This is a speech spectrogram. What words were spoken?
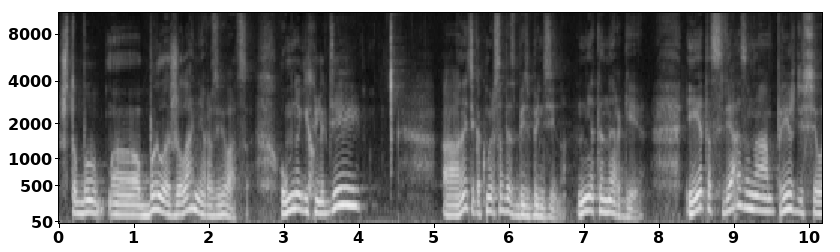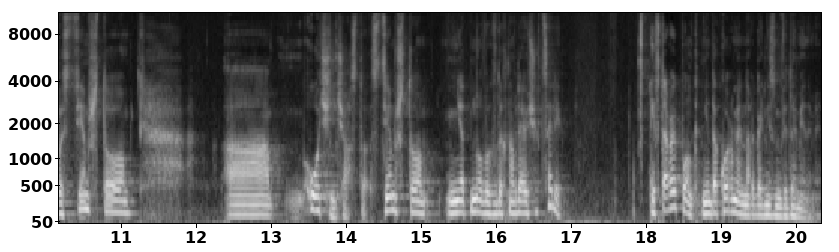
Чтобы э, было желание развиваться. У многих людей, э, знаете, как Мерседес без бензина, нет энергии. И это связано прежде всего с тем, что э, очень часто с тем, что нет новых вдохновляющих целей. И второй пункт – недокормленный организм витаминами.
